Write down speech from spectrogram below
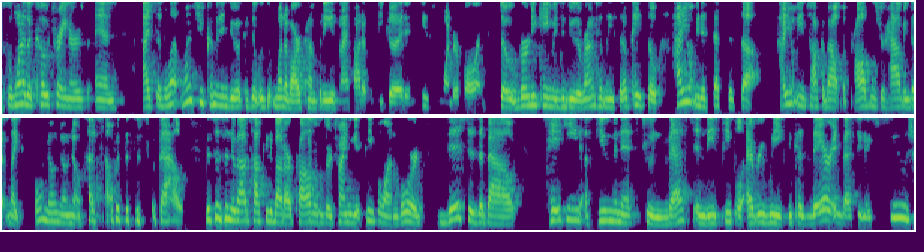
So one of the co-trainers and I said, well, why don't you come in and do it? Because it was one of our companies and I thought it would be good. And he's wonderful. And so Bernie came in to do the roundtable and he said, okay, so how do you want me to set this up? How do you want me to talk about the problems you're having? I'm like, oh, no, no, no. That's not what this is about. This isn't about talking about our problems or trying to get people on board. This is about taking a few minutes to invest in these people every week because they're investing a huge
